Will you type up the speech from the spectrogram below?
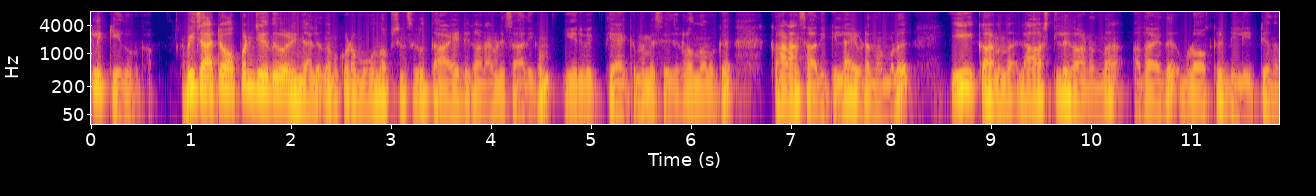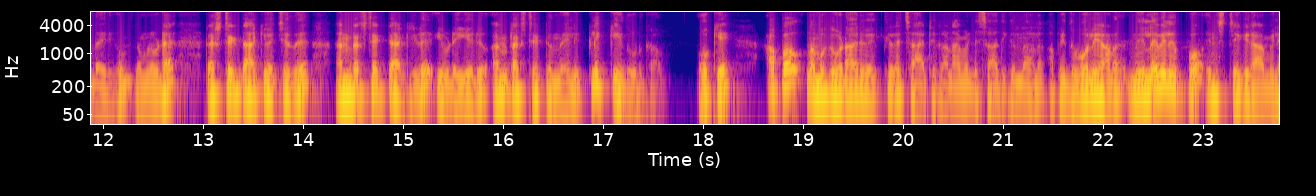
ക്ലിക്ക് ചെയ്ത് കൊടുക്കാം. അപ്പോൾ ഈ ചാറ്റ് ഓപ്പൺ ചെയ്ത് കഴിഞ്ഞാൽ നമുക്കിവിടെ മൂന്ന് ഓപ്ഷൻസുകൾ താഴെയായിട്ട് കാണാൻ വേണ്ടി സാധിക്കും. ഈ ഒരു വ്യക്തി അയക്കുന്ന മെസ്സേജുകളൊന്നും നമുക്ക് കാണാൻ സാധിക്കില്ല. ഇവിടെ നമ്മൾ ഈ കാണുന്ന ലാസ്റ്റിൽ കാണുന്ന അതായത് ബ്ലോക്ക് ഡിലീറ്റ് എന്നുണ്ടായിരിക്കും. നമ്മളിവിടെ റെസ്ട്രിക്റ്റ് ആക്കി വെച്ചത്. അൺറെസ്ട്രിക്റ്റ് ആക്കിയിട്ട് ഇവിടെ ഈ ഒരു അൺറെസ്ട്രിക്റ്റ് എന്നതിൽ ക്ലിക്ക് ചെയ്ത് കൊടുക്കാം. ഓക്കെ അപ്പോൾ നമുക്ക് ഇവിടെ ഒരു വ്യക്തിയുടെ ചാറ്റ് കാണാൻ വേണ്ടി സാധിക്കുന്നതാണ്. അപ്പോൾ ഇതുപോലെയാണ് നിലവിലിപ്പോൾ ഇൻസ്റ്റഗ്രാമിൽ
